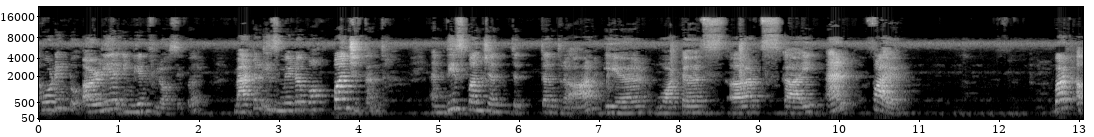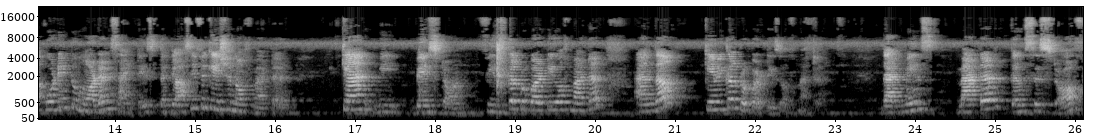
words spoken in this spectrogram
According to earlier Indian philosopher, matter is made up of Panchatantra. And these Panchatantra are air, water, earth, sky and fire. But according to modern scientists, the classification of matter can be based on physical property of matter and the chemical properties of matter. That means matter consists of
